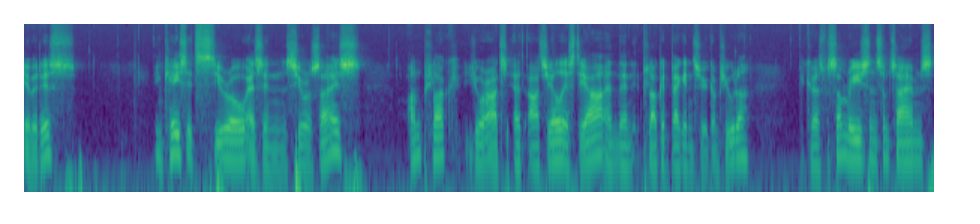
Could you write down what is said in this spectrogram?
Yep, it is. In case it's zero, as in zero size, unplug your RTL SDR and then plug it back into your computer. Because for some reason, sometimes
